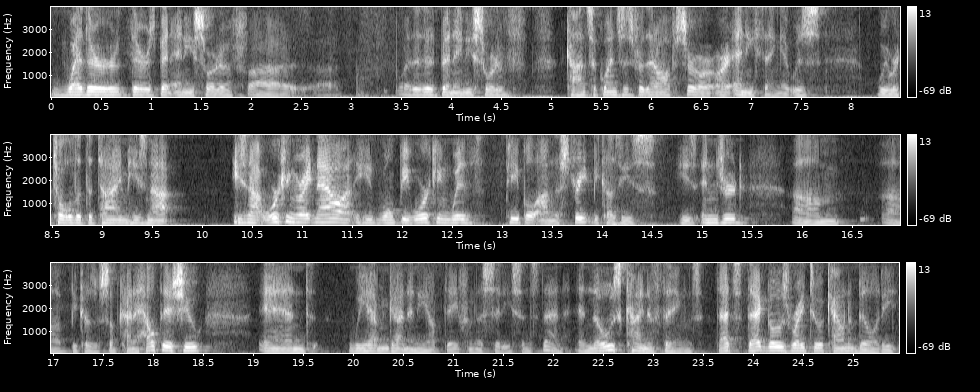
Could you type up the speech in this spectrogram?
whether there's been any sort of, uh, uh, whether there's been any sort of consequences for that officer or, or anything. It was, we were told at the time, he's not, he's not working right now. He won't be working with people on the street because he's, he's injured um, uh, because of some kind of health issue. And we haven't gotten any update from the city since then. And those kind of things, that's, that goes right to accountability.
